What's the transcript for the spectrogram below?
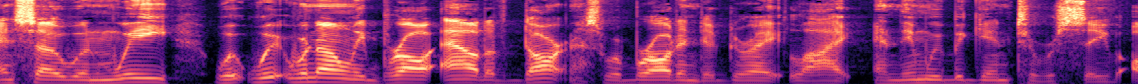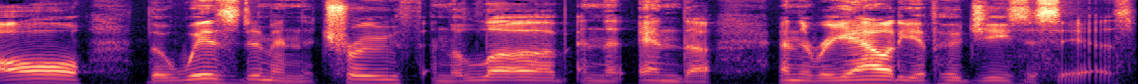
And so when we, we're not only brought out of darkness, we're brought into great light. And then we begin to receive all the wisdom and the truth and the love and the, and the, and the reality of who Jesus is.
